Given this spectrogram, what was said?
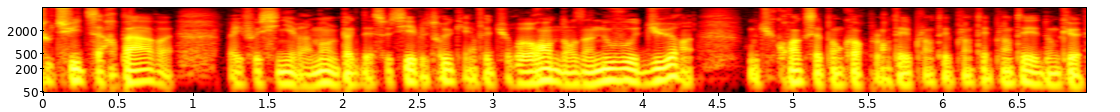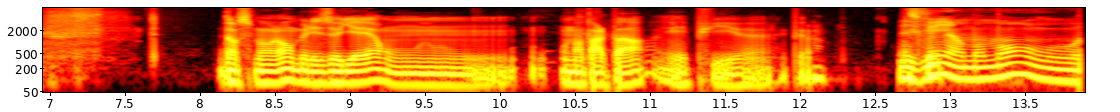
tout de suite, ça repart. Bah, il faut signer vraiment le pacte d'associés, le truc. Et en fait, tu rentres dans un nouveau dur où tu crois que ça peut encore planter, planter, planter, planter. Donc, dans ce moment-là, on met les œillères, on n'en parle pas. Et puis, et puis voilà. Est-ce qu'il y a un moment où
